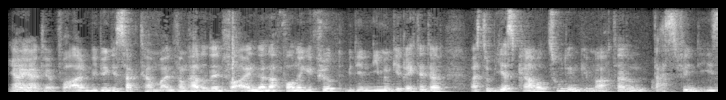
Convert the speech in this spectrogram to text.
Ja, ja, der, vor allem, wie wir gesagt haben, am Anfang hat er den Verein dann nach vorne geführt, mit dem niemand gerechnet hat, was Tobias Kramer zudem gemacht hat. Und das finde ich,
